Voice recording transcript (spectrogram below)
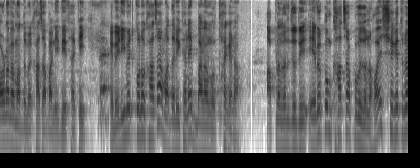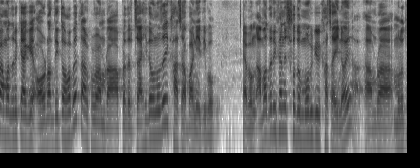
অর্ডারের মাধ্যমে খাঁচা বানিয়ে দিয়ে থাকি। রেডিমেড কোনো খাঁচা আমাদের এখানে বানানো থাকে না। আপনাদের যদি এরকম খাঁচা প্রয়োজন হয়, সেক্ষেত্রে আমাদেরকে আগে অর্ডার দিতে হবে, তারপর আমরা আপনাদের চাহিদা অনুযায়ী খাঁচা বানিয়ে দিব। এবং আমাদের এখানে শুধু মুরগির খাঁচাই নয়, আমরা মূলত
